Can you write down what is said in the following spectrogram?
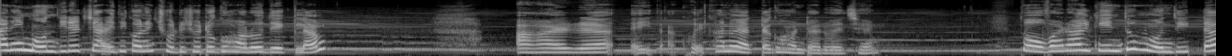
আর এই মন্দিরের চারিদিকে অনেক ছোট ছোট ঘরও দেখলাম। আর এই দেখো, এখানেও একটা ঘণ্টা রয়েছে। তো ওভারঅল কিন্তু মন্দিরটা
